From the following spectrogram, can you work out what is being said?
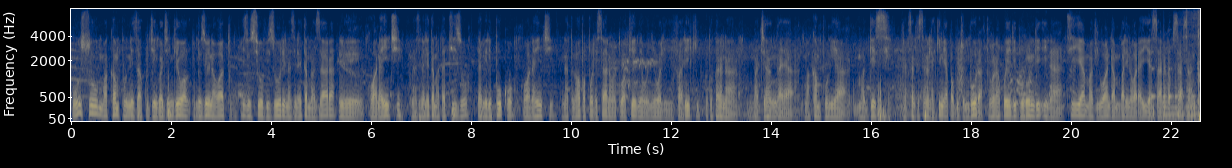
Kuhusu makampuni za kujengwa jengewa pembezoni na watu, hizo sio vizuri na zinaleta madhara e, kwa wananchi na zinaleta matatizo ya milipuko kwa wananchi, na tunawapa pole sana watu wa Kenya wenyewe walifariki kutokana na majanga ya makampuni ya magesi. Asante sana, lakini hapa Bujumbura tunaona kweli Burundi inatia maviwanda mbali na waraia sana kabisa. Asante.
